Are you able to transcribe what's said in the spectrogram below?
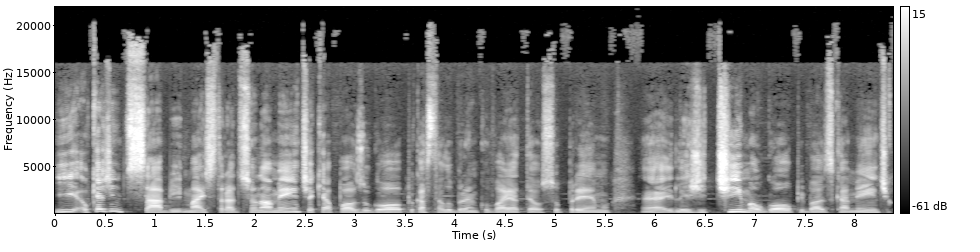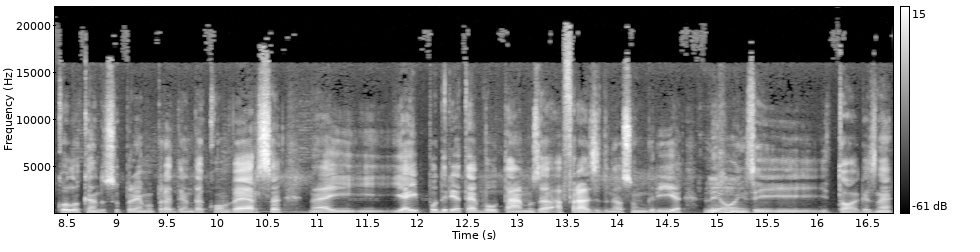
E o que a gente sabe mais tradicionalmente é que após o golpe, o Castelo Branco vai até o Supremo né, e legitima o golpe, basicamente, colocando o Supremo para dentro da conversa. Né, e, e, e, aí poderia até voltarmos à, à frase do Nelson Hungria, uhum. leões uhum. e, e, togas. Né?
